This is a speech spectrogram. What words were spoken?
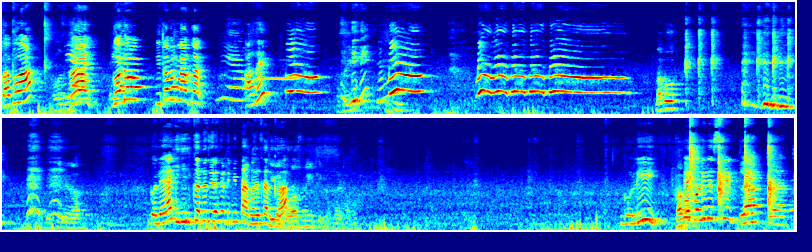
बाबू. हाय. गोलू इथं बघ लवकर अरे बाबू देखिए मेरा गोल्या ही ही करत तुझ्यासाठी मी पागल ठीक सारखं गोली. ए गोली biscuit. Clap clap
